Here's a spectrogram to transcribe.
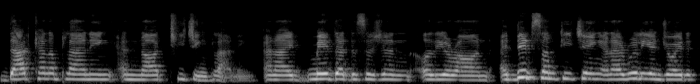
that kind of planning and not teaching planning. And I made that decision earlier on. I did some teaching and I really enjoyed it,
